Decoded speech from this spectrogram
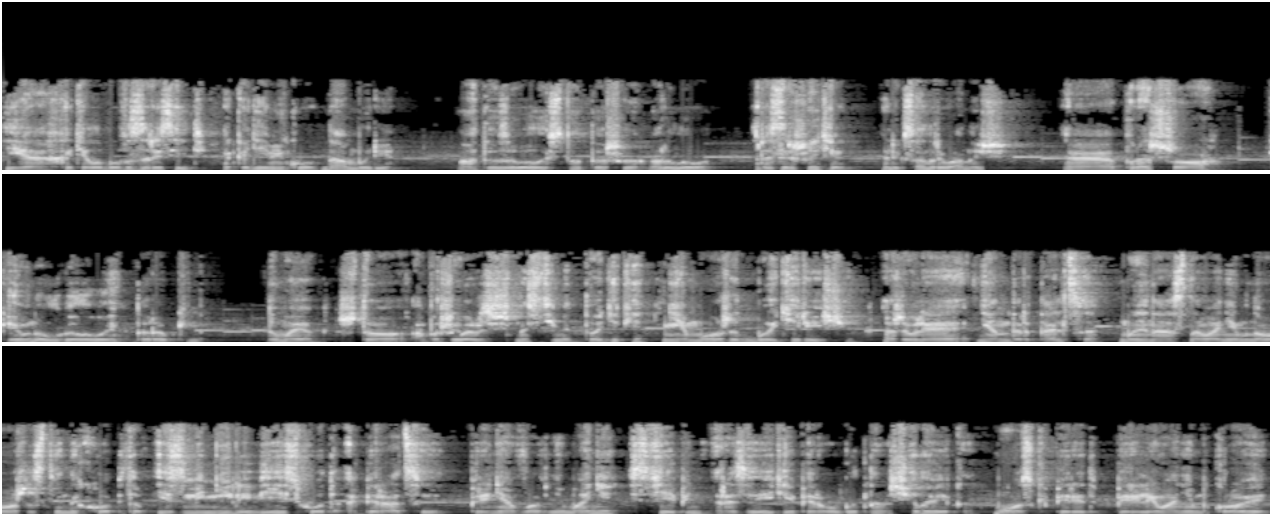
Я хотела бы возразить академику Дамбури. Отозвалась Наташа Орлова. «Разрешите, Александр Иванович?» э, «Прошу», – кивнул головой Тарапкин. Думаю, что об ошибочности методики не может быть и речи. Оживляя неандертальца, мы на основании множественных опытов изменили весь ход операции, приняв во внимание степень развития первобытного человека. Мозг перед переливанием крови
